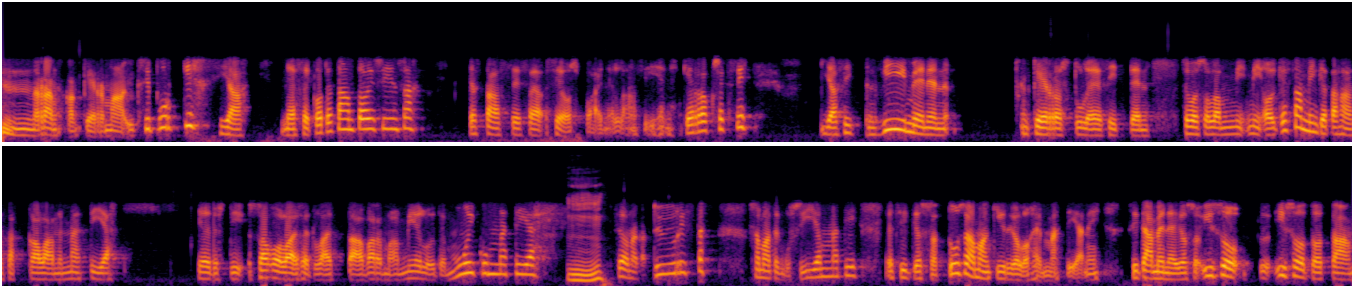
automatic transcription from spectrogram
ranskan kermaa yksi purkki ja ne sekoitetaan toisiinsa ja taas se seos painellaan siihen kerrokseksi. Ja sitten viimeinen kerros tulee sitten, se voisi olla mi, mi, oikeastaan minkä tahansa kalan mätiä. Tietysti savolaiset laittaa varmaan mieluiten muikunmätiä, mm. se on aika tyyristä, samaten kuin siianmäti. Että sitten jos sattuu saamaan kirjolohen mätiä, niin sitä menee, jos on iso, iso tota,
